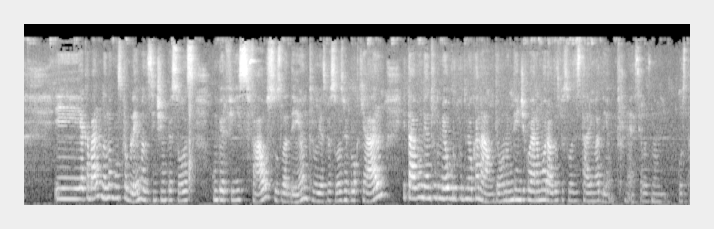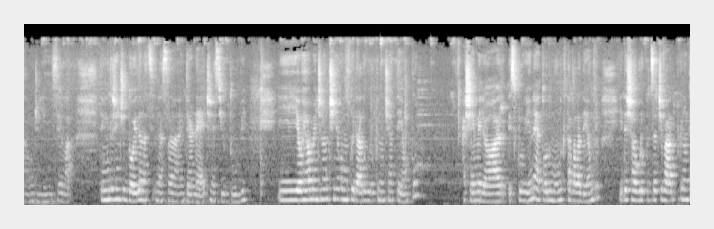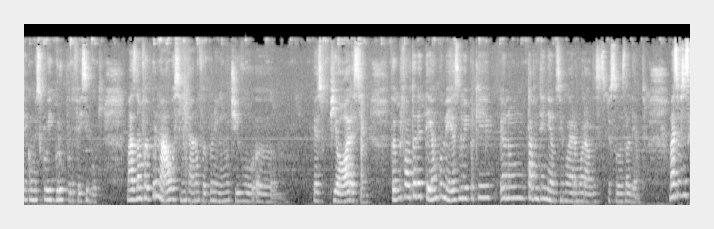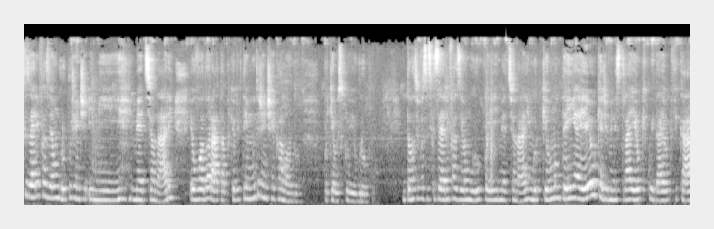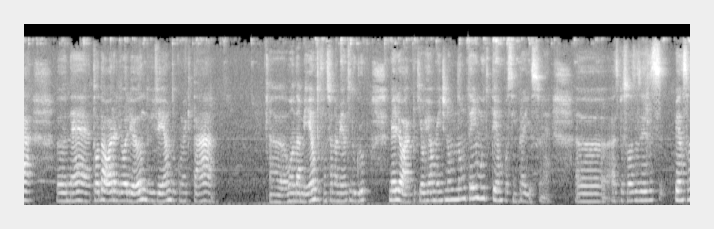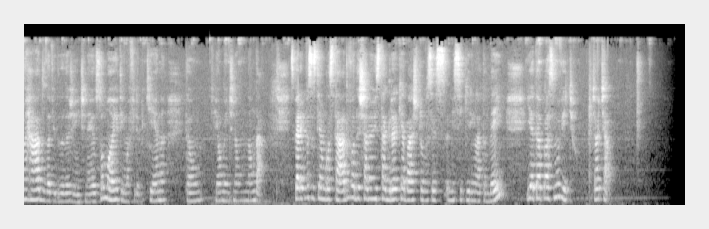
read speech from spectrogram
E acabaram dando alguns problemas, assim, tinham pessoas com perfis falsos lá dentro e as pessoas me bloquearam e estavam dentro do meu grupo do meu canal. Então eu não entendi qual era a moral das pessoas estarem lá dentro, né? Se elas não gostavam de mim, sei lá. Tem muita gente doida nessa internet, nesse YouTube. E eu realmente não tinha como cuidar do grupo, não tinha tempo. Achei melhor excluir, né, todo mundo que tava lá dentro e deixar o grupo desativado, porque não tem como excluir grupo do Facebook. Mas não foi por mal, assim, tá? Não foi por nenhum motivo uh, pior, assim. Foi por falta de tempo mesmo e porque eu não tava entendendo, assim, qual era a moral dessas pessoas lá dentro. Mas se vocês quiserem fazer um grupo, gente, e me, me adicionarem, eu vou adorar, tá? Porque eu vi que tem muita gente reclamando porque eu excluí o grupo. Então, se vocês quiserem fazer um grupo aí, me adicionarem, um grupo que eu não tenha eu que administrar, eu que cuidar, eu que ficar, uh, né, toda hora ali olhando e vendo como é que tá uh, o andamento, o funcionamento do grupo, melhor, porque eu realmente não, não tenho muito tempo, assim, pra isso, né. Uh, as pessoas, às vezes, pensam errado da vida da gente, né. Eu sou mãe, tenho uma filha pequena, então, realmente não, não dá. Espero que vocês tenham gostado. Vou deixar meu Instagram aqui abaixo para vocês me seguirem lá também. E até o próximo vídeo. Tchau, tchau!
